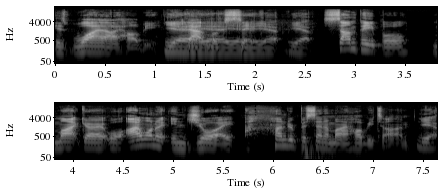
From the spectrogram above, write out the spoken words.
is why I hobby. Yeah. That yeah, looks yeah, sick. Yeah. Yeah. Some people might go, well, I want to enjoy 100% of my hobby time. Yeah.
